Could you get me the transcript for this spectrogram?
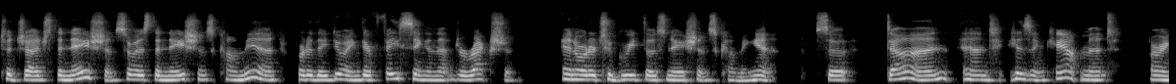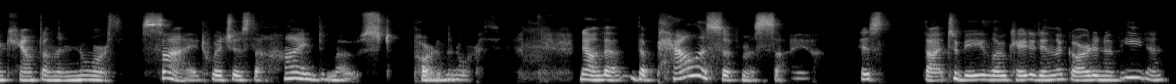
to judge the nation. So as the nations come in, what are they doing? They're facing in that direction in order to greet those nations coming in. So Dan and his encampment are encamped on the north side, which is the hindmost part of the north. Now, the, the palace of Messiah is thought to be located in the Garden of Eden,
